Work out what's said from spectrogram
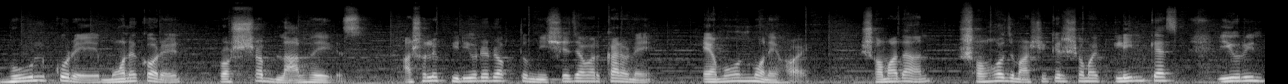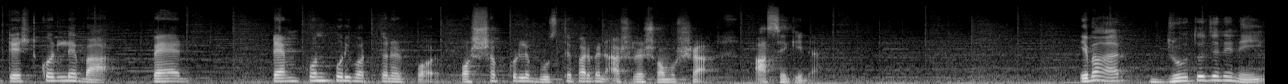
ভুল করে মনে করেন প্রস্রাব লাল হয়ে গেছে। আসলে পিরিয়ডের রক্ত মিশে যাওয়ার কারণে এমন মনে হয়। সমাধান সহজ মাসিকের সময় ক্লিন ক্যাশ, ইউরিন টেস্ট করলে বা প্যাড ট্যাম্পন পরিবর্তনের পর প্রস্রাব করলে বুঝতে পারবেন আসলে সমস্যা আছে কিনা। এবার দ্রুত জেনে নেই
